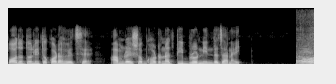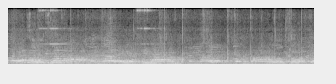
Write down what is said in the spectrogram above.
পদতলিত করা হয়েছে। আমরা এসব ঘটনার তীব্র নিন্দা জানাই। সালাম সালাম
